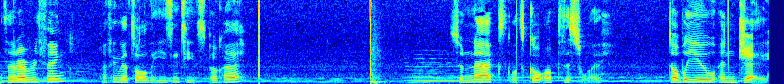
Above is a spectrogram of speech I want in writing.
Is that everything? I think that's all the E's and T's, okay? So next, let's go up this way. W and J.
